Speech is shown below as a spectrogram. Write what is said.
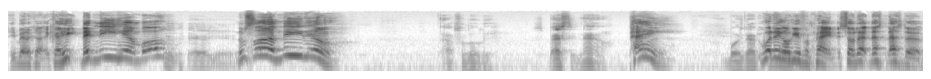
He better come, cause he they need him, boy. Hell yeah. Them Suns need him. Absolutely. Especially now. Payne. Boys got What they gonna boys- get from Payne? So that that's that's the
